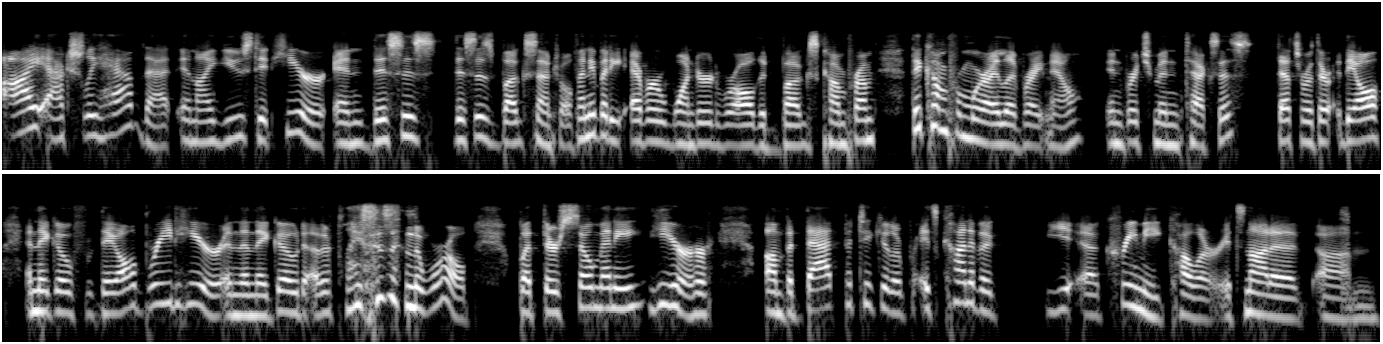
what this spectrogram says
I actually have that and I used it here and this is this is bug central. If anybody ever wondered where all the bugs come from, they come from where I live right now in Richmond, Texas. That's where they're they all and they go from, they all breed here and then they go to other places in the world. But there's so many here. Um but that particular it's kind of a, a creamy color. It's not a um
